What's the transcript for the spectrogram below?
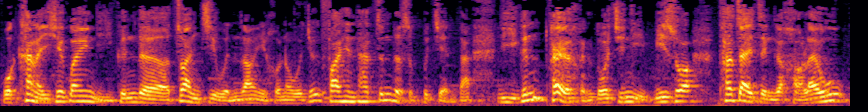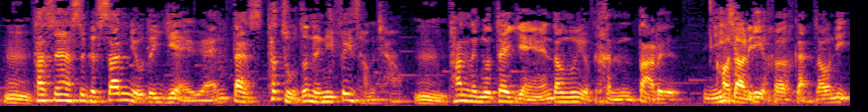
我看了一些关于里根的传记文章以后呢，我就发现他真的是不简单。里根他有很多经历，比如说他在整个好莱坞，嗯，他虽然是个三流的演员，但是他组织能力非常强，嗯，他能够在演员当中有很大的影响力和感召力。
